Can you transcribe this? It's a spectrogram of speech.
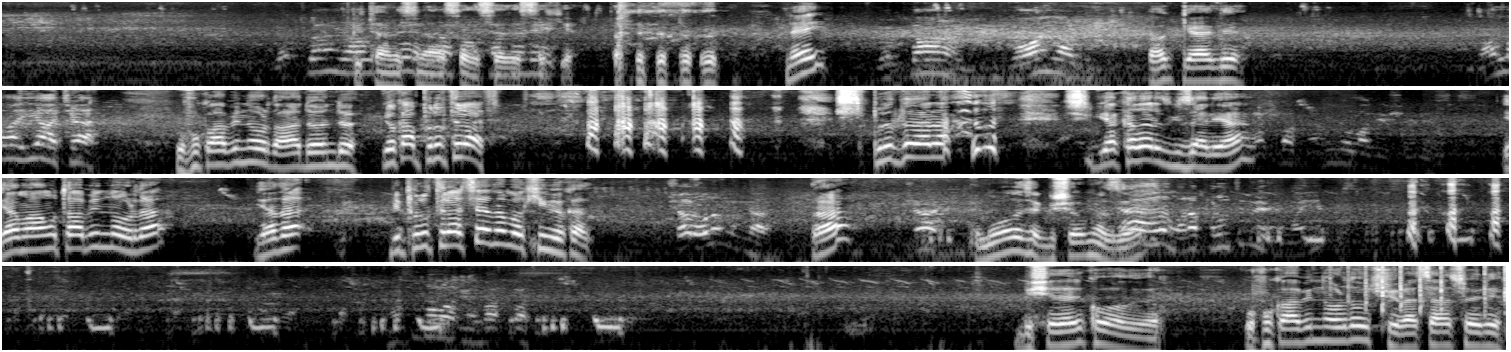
Gökdoğan Bir yavrusu tanesini var, alsa da seyretsek ya. Ney? Gökdoğan'ın. Doğan yavrusu. Bak geldi. Vallahi iyi aç ha. Ufuk abinin orada ha döndü. Gökhan pırıltı ver. Şşt, pırıltı ver lan. Yakalarız güzel ya. Bak bak nasıl dolanıyor şöyle. Ya Mahmut abinin orada ya da bir pırıltı versene de bakayım Gökhan. Uçar oğlum bunlar. Ha? Uçar. E, ne olacak bir şey olmaz ya. Ya oğlum ona pırıltı verdim? Ayıp. Nasıl dolanıyor bak bak. Bir şeyleri kovalıyor. Ufuk abinin orada uçuyor ben sana söyleyeyim.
